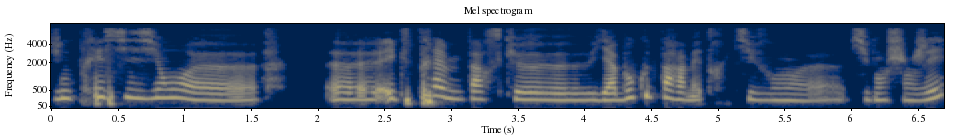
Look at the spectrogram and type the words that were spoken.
d'une précision euh, euh, extrême parce que il y a beaucoup de paramètres qui vont euh, qui vont changer.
